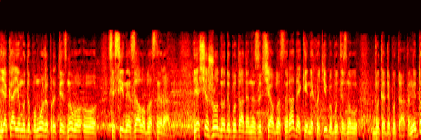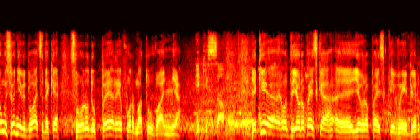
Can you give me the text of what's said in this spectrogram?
яка йому допоможе пройти знову у сесійний зал обласної ради. Я ще жодного депутата не зустрічав обласної ради, який не хотів би бути знову бути депутатом. І тому сьогодні відбувається таке свого роду переформатування. Які саме Які е, от європейська е, європейський вибір.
